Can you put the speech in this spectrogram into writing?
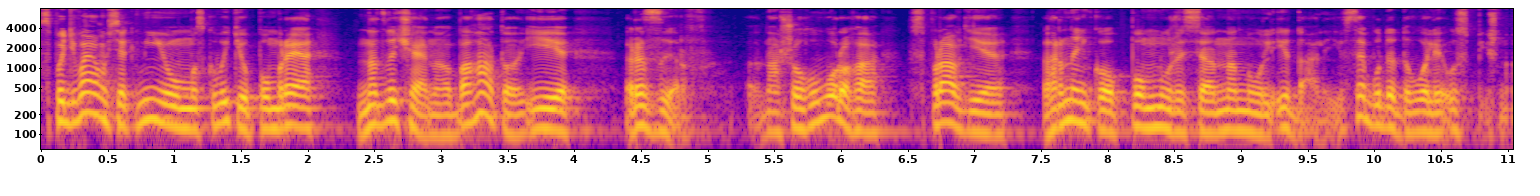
Сподіваємося, як мінімум московитів помре надзвичайно багато, і резерв нашого ворога. Справді гарненько помножиться на нуль і далі, і все буде доволі успішно.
